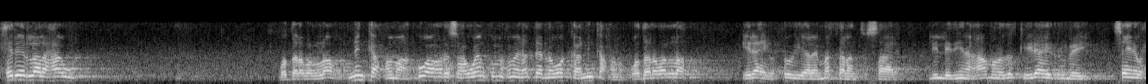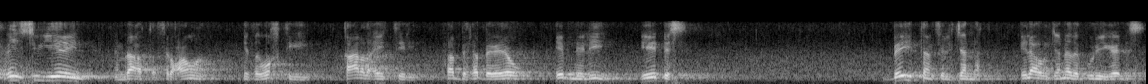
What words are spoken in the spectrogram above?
حرير لها وضرب الله ننكا حما قوة هرس هوانكم محمد هدر نوكا ننكا حما وضرب الله إلهي وحوي على مثلا تصالح للذين آمنوا ذلك إلهي الرمي سين وحبين سيئين امرأة فرعون إذا وقتي قالت أي تري ربي ربي يوم ابن لي إيدس بيتا في الجنة. إله الجنة قري جالس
